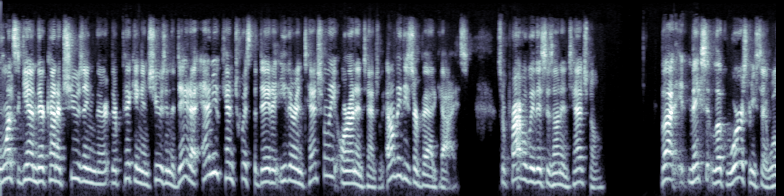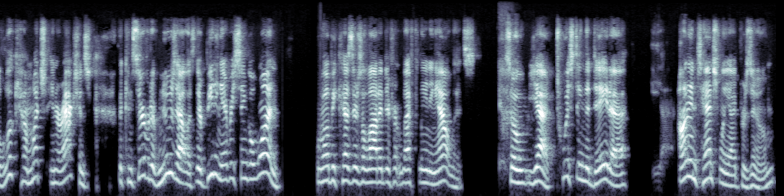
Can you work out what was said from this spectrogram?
once again, they're kind of choosing, they're they're picking and choosing the data, and you can twist the data either intentionally or unintentionally. I don't think these are bad guys. So probably this is unintentional. But it makes it look worse when you say, well, look how much interactions the conservative news outlets, they're beating every single one. Well, because there's a lot of different left-leaning outlets. So yeah, twisting the data unintentionally, I presume,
